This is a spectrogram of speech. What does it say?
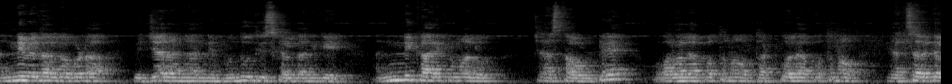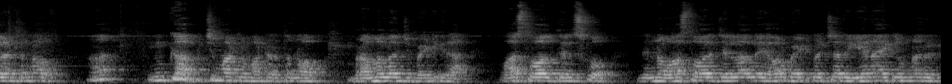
అన్ని విధాలుగా కూడా విద్యారంగాన్ని ముందుకు తీసుకెళ్ళడానికి అన్ని కార్యక్రమాలు చేస్తూ ఉంటే వరలేకపోతున్నావు తట్టుకోలేకపోతున్నావు హెచ్చరికలు అంటున్నావు ఇంకా పిచ్చి మాటలు మాట్లాడుతున్నావు. బ్రహ్మలోంచి బయటికి రా. వాస్తవాలు తెలుసుకో. నిన్న వాస్తవాలు జిల్లాలో ఎవరు బయటకు వచ్చారు? ఏ నాయకులు ఉన్నారు?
